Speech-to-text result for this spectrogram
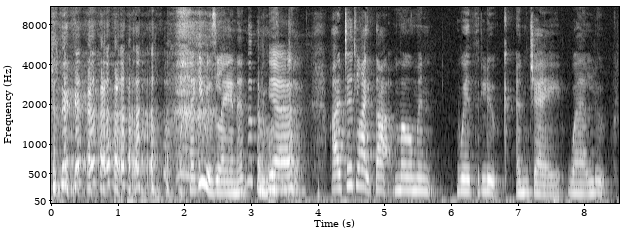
Peggy was laying into them. wasn't Yeah. she? But I did like that moment with Luke and Jay where Luke,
